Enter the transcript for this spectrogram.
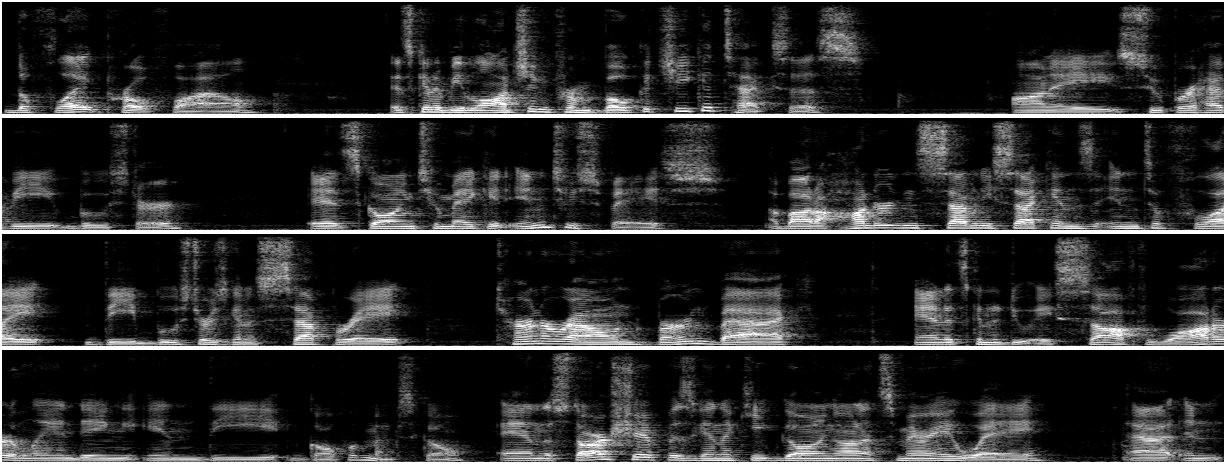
the flight profile, it's going to be launching from Boca Chica, Texas, on a super heavy booster. It's going to make it into space. About 170 seconds into flight, the booster is going to separate turn around, burn back, and it's going to do a soft water landing in the Gulf of Mexico. And the Starship is going to keep going on its merry way at an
